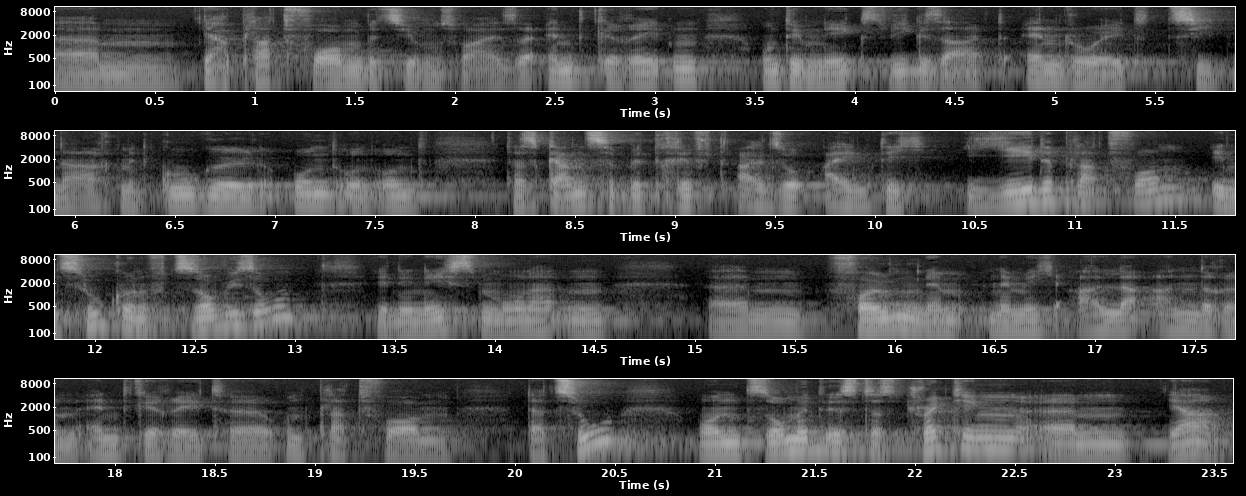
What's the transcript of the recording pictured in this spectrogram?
ähm, ja, Plattformen bzw. Endgeräten und demnächst, wie gesagt, Android zieht nach mit Google und, und, und. Das Ganze betrifft also eigentlich jede Plattform, in Zukunft sowieso. In den nächsten Monaten ähm, folgen nämlich alle anderen Endgeräte und Plattformen dazu. Und somit ist das Tracking ähm, ja,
